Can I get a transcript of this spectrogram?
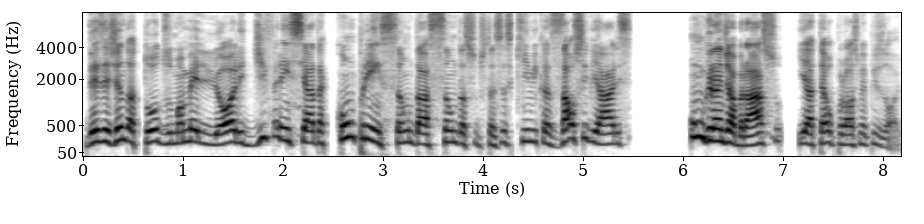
desejando a todos uma melhor e diferenciada compreensão da ação das substâncias químicas auxiliares. Um grande abraço e até o próximo episódio.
